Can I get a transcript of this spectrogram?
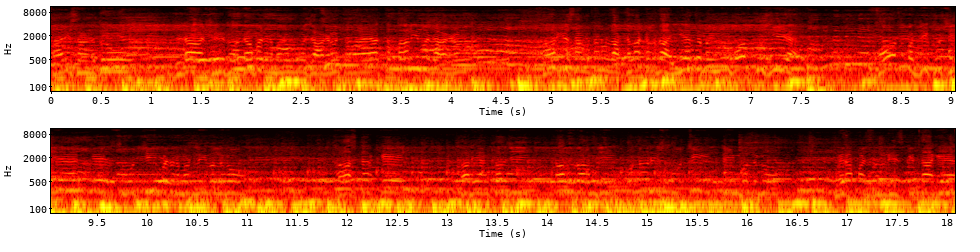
ਸਾਰੀ ਸੰਗਤ ਨੂੰ ਜਿਹੜਾ ਸ਼੍ਰੀ ਦੁਰਗਾ ਭਜਨ ਮੰਡਲ ਨੂੰ ਜਾਗਰਣ ਕਰਵਾਇਆ 43ਵਾਂ ਜਾਗਰਣ, ਸਾਰੀਆਂ ਸੰਗਤਾਂ ਨੂੰ ਲੱਖ ਲੱਖ ਵਧਾਈ ਹੈ ਤੇ ਮੈਨੂੰ ਬਹੁਤ ਖੁਸ਼ੀ ਹੈ, ਬਹੁਤ ਵੱਡੀ ਖੁਸ਼ੀ ਹੈ ਕਿ ਸੋਚੀ ਭਜਨ ਮੰਡਲੀ ਵੱਲੋਂ ਖਾਸ ਕਰਕੇ ਸਾਡੇ ਅੰਕਲ ਜੀ, ਕਾਲੂ ਰਾਮ ਜੀ, ਉਹਨਾਂ ਦੀ ਸੋਚ ਮੇਰਾ ਭਜਨ ਰਿਲੀਜ਼ ਕੀਤਾ ਗਿਆ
